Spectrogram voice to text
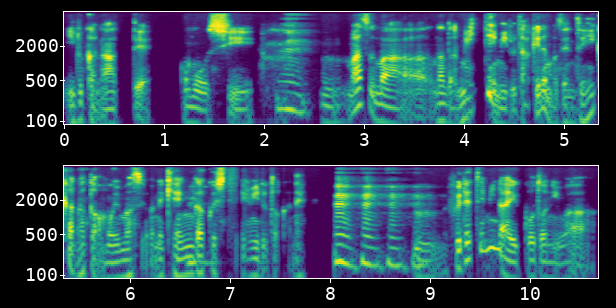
いるかなって思うし、うん。うん、まずまあ、なんだろう、見てみるだけでも全然いいかなとは思いますよね。見学してみるとかね。うん。うん。ううん。ん、触れてみないことには、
